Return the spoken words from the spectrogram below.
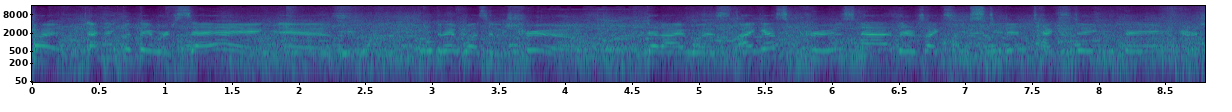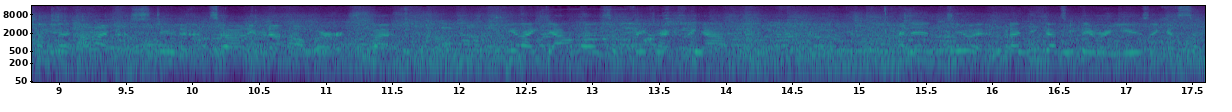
But I think what they were saying is that it wasn't true. That I was, I guess, CruzNet. There's like some student texting thing or something. I'm not even a student, so I don't even know how it works. But you can like download some free texting app. I didn't do it, but I think that's what they were using is some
